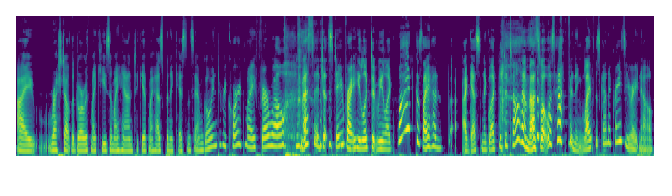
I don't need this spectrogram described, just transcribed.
I rushed out the door with my keys in my hand to give my husband a kiss and say, I'm going to record my farewell message at Stay Bright. He looked at me like, What? Because I had, I guess, neglected to tell him that's what was happening. Life is kind of crazy right now.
